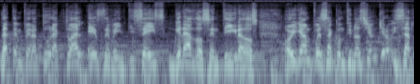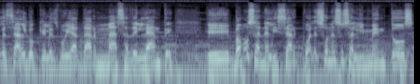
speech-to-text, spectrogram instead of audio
La temperatura actual es de 26 grados centígrados. Oigan, pues a continuación quiero avisarles algo que les voy a dar más adelante. Eh, vamos a analizar cuáles son esos alimentos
